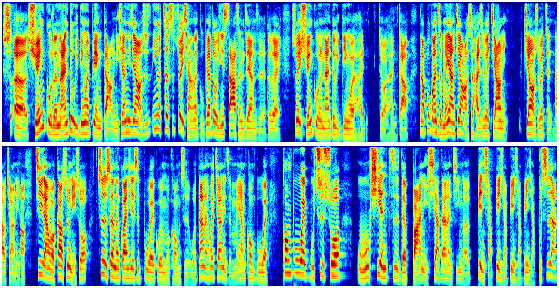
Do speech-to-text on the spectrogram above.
是呃，选股的难度一定会变高。你相信姜老师，因为这是最强的股票都已经杀成这样子了，对不对？所以选股的难度一定会很就很高。那不管怎么样，姜老师还是会教你。姜老师会整套教你哈。既然我告诉你说制胜的关键是部位规模控制，我当然会教你怎么样控部位。控部位不是说无限制的把你下单的金额变小、变小、变小、变小，不是啊。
